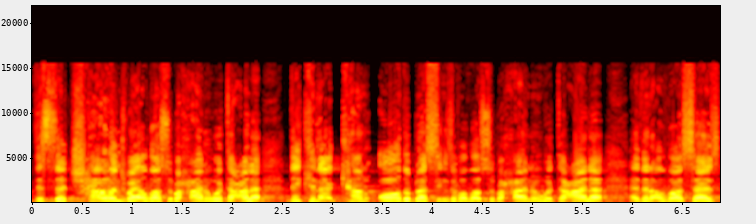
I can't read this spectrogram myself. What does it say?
This is a challenge by Allah subhanahu wa ta'ala. They cannot count all the blessings of Allah subhanahu wa ta'ala. And then Allah says,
